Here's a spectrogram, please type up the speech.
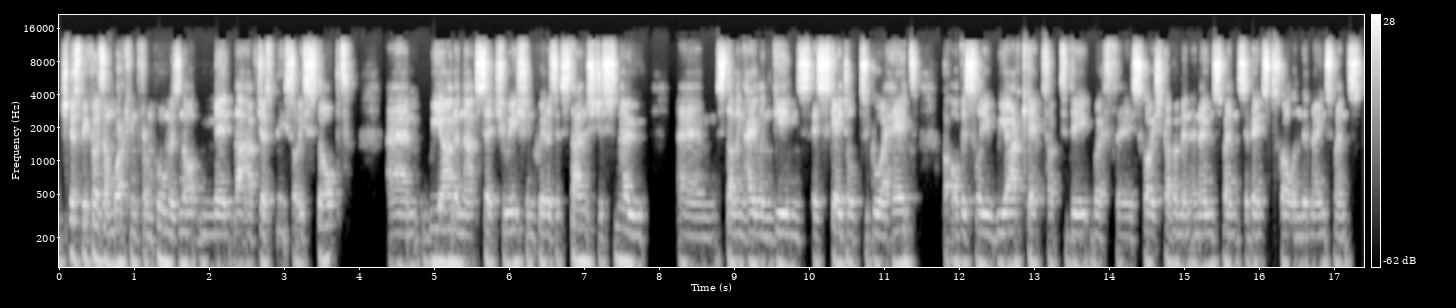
just because I'm working from home has not meant that I've just basically stopped. Um, we are in that situation, whereas it stands just now, um, Stirling Highland Games is scheduled to go ahead, but obviously we are kept up to date with uh, Scottish Government announcements, Events Scotland announcements,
